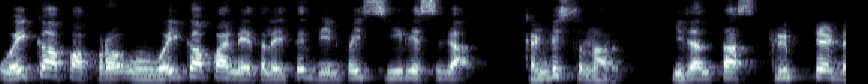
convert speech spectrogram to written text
వైకాపా ప్ర వైకాపా నేతలైతే దీనిపై సీరియస్గా ఖండిస్తున్నారు. ఇదంతా స్క్రిప్టెడ్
